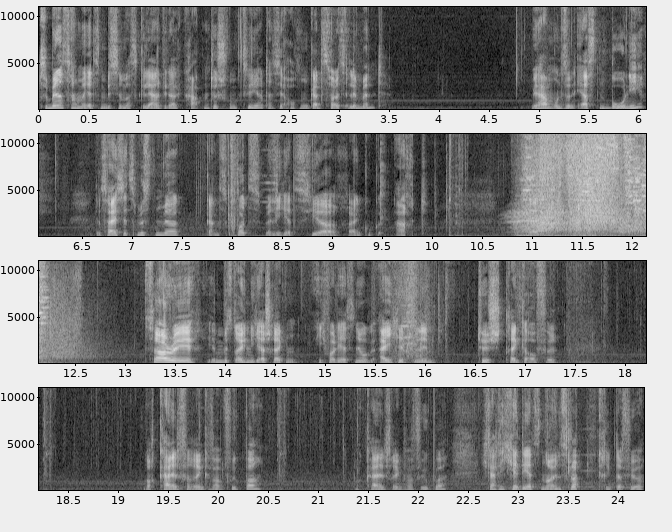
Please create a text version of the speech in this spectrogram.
Zumindest haben wir jetzt ein bisschen was gelernt, wie der Kartentisch funktioniert. Das ist ja auch ein ganz tolles Element. Wir haben unseren ersten Boni. Das heißt, jetzt müssten wir ganz kurz, wenn ich jetzt hier reingucke, 8. Sorry, ihr müsst euch nicht erschrecken. Ich wollte jetzt nur eigentlich hier zu dem Tisch Tränke auffüllen. Noch keine Tränke verfügbar. Noch keine Tränke verfügbar. Ich dachte, ich hätte jetzt einen neuen Slot gekriegt dafür.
